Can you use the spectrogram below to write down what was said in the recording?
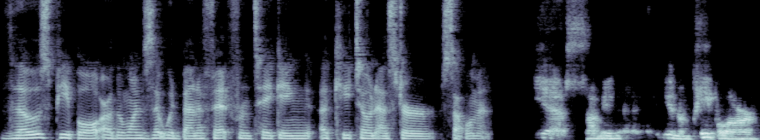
those people are the ones that would benefit from taking a ketone ester supplement. Yes, I mean, you know, people are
